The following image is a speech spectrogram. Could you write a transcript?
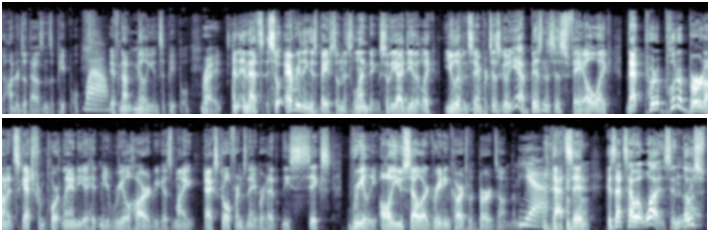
hundreds of thousands of people. Wow. If not millions of people. Right. And, and that's so everything is based on this lending. So the idea that like you live in San Francisco, yeah, businesses fail. Like that put, put a bird on it sketch from Portlandia hit me real hard because my ex girlfriend's neighborhood had at least six. Really, all you sell are greeting cards with birds on them. Yeah. that's it. Because that's how it was, and those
